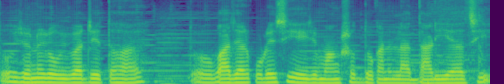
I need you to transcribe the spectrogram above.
তো ওই জন্য রবিবার যেতে হয়। তো বাজার করেছি, এই যে মাংসর দোকানে দাঁড়িয়ে আছি।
